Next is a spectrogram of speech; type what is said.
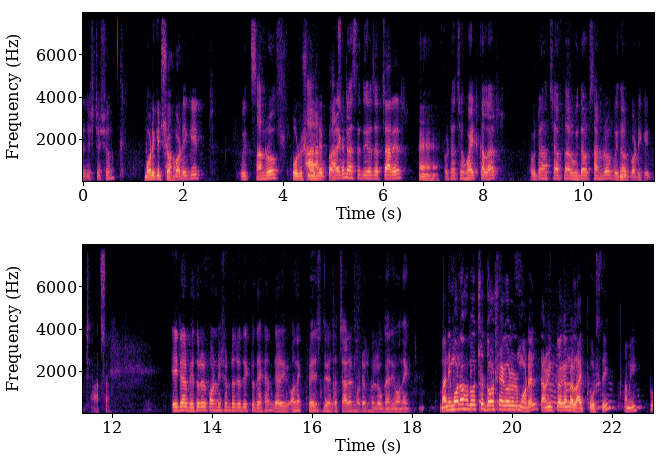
রেজিস্ট্রেশন বডি কিট সহ। বডি কিট উইথ সানরুফ আরেকটা আছে দুই হাজার চারের। হ্যাঁ হ্যাঁ হ্যাঁ। ওটা হচ্ছে হোয়াইট কালার ওটা হচ্ছে আপনার without sunroof without body kit আচ্ছা। এইটার ভেতরের কন্ডিশনটা যদি একটু দেখান গাড়ি অনেক ফ্রেশ দুই হাজার চারের মডেল হলেও গাড়ি অনেক মানে মনে হবে হচ্ছে দশ এগারোর মডেল কারণ একটু আগে আমরা লাইভ করছি। আমি একটু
